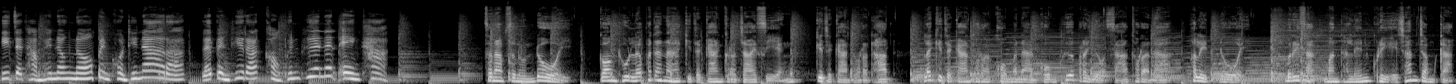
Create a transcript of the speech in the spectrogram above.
ที่จะทำให้น้องๆ เป็นคนที่น่ารัก และเป็นที่รักของเพื่อนๆนั่นเองค่ะ สนับสนุนโดย กองทุนและพัฒนากิจการกระจายเสียง กิจการโทรทัศน์ และกิจการโทรคมนาคมเพื่อประโยชน์สาธารณะ ผลิตโดย บริษัทมันเทเลนครีเอชั่นจำกัด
